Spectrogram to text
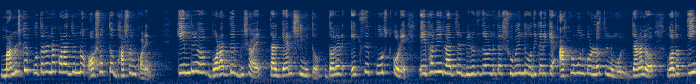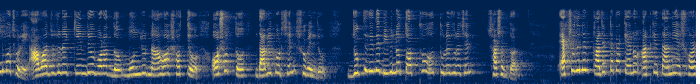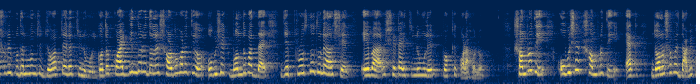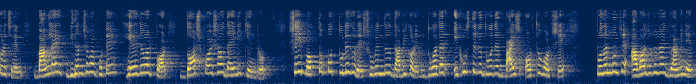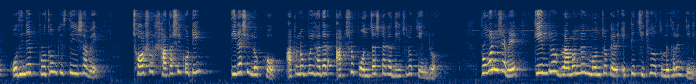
মানুষকে প্রতারণা করার জন্য অসত্য ভাষণ করেন। কেন্দ্রীয় বরাদ্দের বিষয়ে তার জ্ঞান সীমিত। দলের এক্সে পোস্ট করে এইভাবেই রাজ্যের বিরোধী দলনেতা শুভেন্দু অধিকারীকে আক্রমণ করল তৃণমূল। জানালো, গত তিন বছরে আবাস যোজনায় কেন্দ্রীয় বরাদ্দ মঞ্জুর না হওয়া সত্ত্বেও অসত্য দাবি করছেন শুভেন্দু। যুক্তি দিতে বিভিন্ন তথ্য তুলে ধরেছেন শাসক দল। একশো দিনের কাজের টাকা কেন আটকে তা নিয়ে সরাসরি প্রধানমন্ত্রীর জবাব চাইল তৃণমূল। গত কয়েকদিন ধরে দলের সর্বভারতীয় অভিষেক বন্দ্যোপাধ্যায় যে প্রশ্ন তুলে আসছেন, এবার সেটাই তৃণমূলের পক্ষে করা হলো। সম্প্রতি, অভিষেক সম্প্রতি এক জনসভায় দাবি করেছিলেন, বাংলায় বিধানসভা ভোটে হেরে যাওয়ার পর দশ পয়সাও দেয়নি কেন্দ্র। সেই বক্তব্য তুলে ধরে শুভেন্দু দাবি করেন দু একুশ থেকে দু বাইশ অর্থবর্ষে প্রধানমন্ত্রী আবাস যোজনা গ্রামীণের অধীনে প্রথম কিস্তি হিসাবে ছশো সাতাশি কোটি তিরাশি লক্ষ আটানব্বই হাজার আটশো পঞ্চাশ টাকা দিয়েছিল কেন্দ্র। প্রমাণ হিসাবে কেন্দ্রীয় গ্রামোন্নয়ন মন্ত্রকের একটি চিঠিও তুলে ধরেন তিনি।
